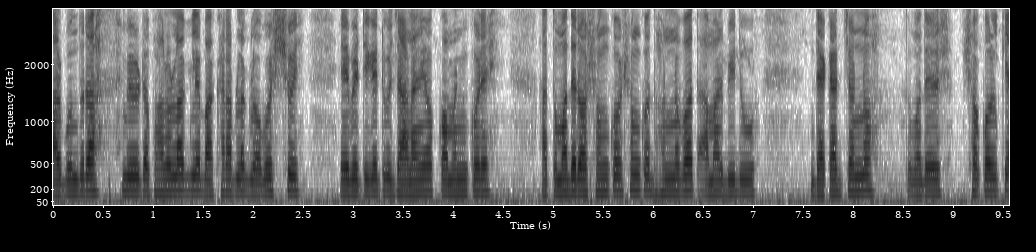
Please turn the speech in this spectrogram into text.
আর বন্ধুরা, ভিডিওটা ভালো লাগলে বা খারাপ লাগলে অবশ্যই এই ভিডিওটিকে একটু জানাইও কমেন্ট করে। আর তোমাদের অসংখ্য অসংখ্য ধন্যবাদ আমার ভিডিও দেখার জন্য। তোমাদের সকলকে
